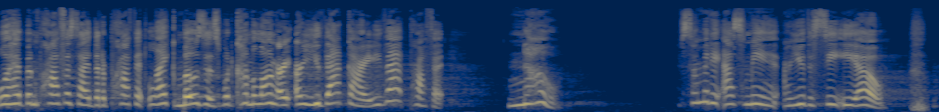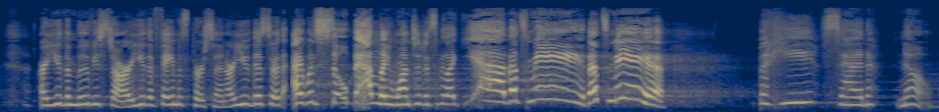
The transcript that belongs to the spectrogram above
Well, it had been prophesied that a prophet like Moses would come along. Are, are you that guy? Are you that prophet? No. If somebody asked me, Are you the CEO? Are you the movie star? Are you the famous person? Are you this or that? I would so badly want to just be like, Yeah, that's me. That's me. But he said no.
